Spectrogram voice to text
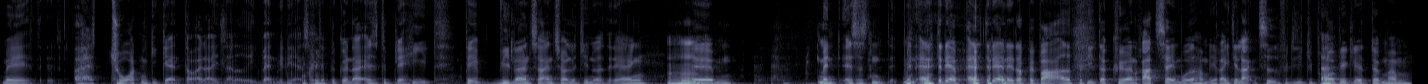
med øh, tordengiganter eller et eller andet helt vanvittigt. Altså, Okay. det begynder, altså det bliver helt, det er vildere end Scientology noget af det der, ikke? Mm-hmm. Øhm, men, altså sådan, men alt, det der, alt det der er netop bevaret, fordi der kører en retssag mod ham i rigtig lang tid, fordi de prøver Ja. virkelig at dømme ham.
